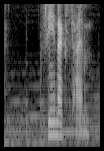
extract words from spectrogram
See you next time.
